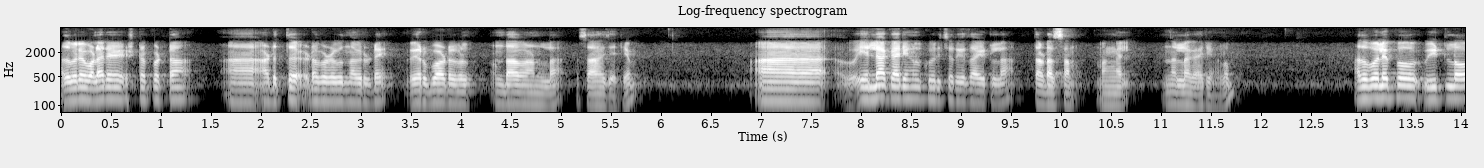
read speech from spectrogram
അതുപോലെ വളരെ ഇഷ്ടപ്പെട്ട അടുത്ത് ഇടപഴകുന്നവരുടെ വേർപാടുകൾ ഉണ്ടാകാനുള്ള സാഹചര്യം. എല്ലാ കാര്യങ്ങൾക്കും ഒരു ചെറിയതായിട്ടുള്ള തടസ്സം മങ്ങൽ എന്നുള്ള കാര്യങ്ങളും. അതുപോലെ ഇപ്പോൾ വീട്ടിലോ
